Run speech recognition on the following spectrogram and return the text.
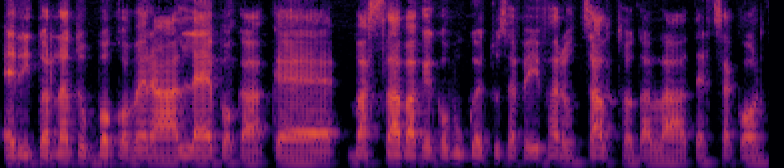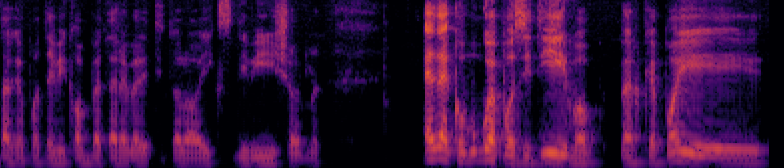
è ritornato un po' come era all'epoca, che bastava che comunque tu sapevi fare un salto dalla terza corda che potevi competere per il titolo X Division. ed è comunque positivo perché poi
